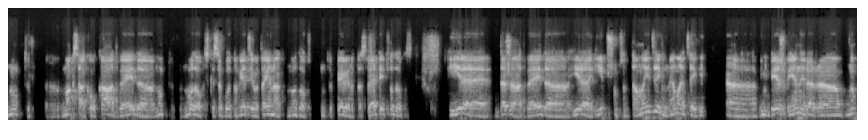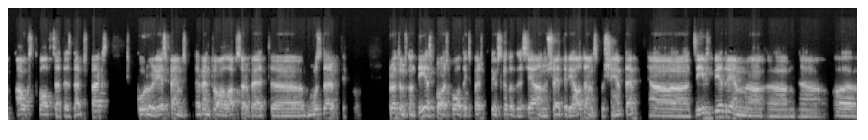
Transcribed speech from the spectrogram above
nu, tur maksā kaut kādu veidu nu, nodoklis, kas varbūt nav iedzīvotāja ienākuma nodoklis, nu, tur pievienotās vērtības nodoklis, īrē dažāda veida īrē īpašums un tam līdzīgi, un vienlaicīgi viņi bieži vien ir ar nu, augstu kvalificētais darbspēks, kuru ir iespējams eventuāli absorbēt mūsu darba tirgu. Protams, no diasporas politikas perspektīvas skatoties, jā, nu šeit ir jautājums par šiem te uh, dzīves biedriem, uh, uh,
